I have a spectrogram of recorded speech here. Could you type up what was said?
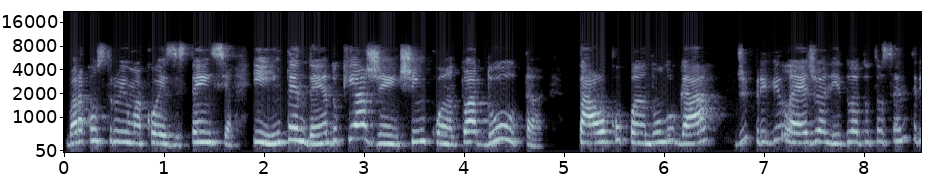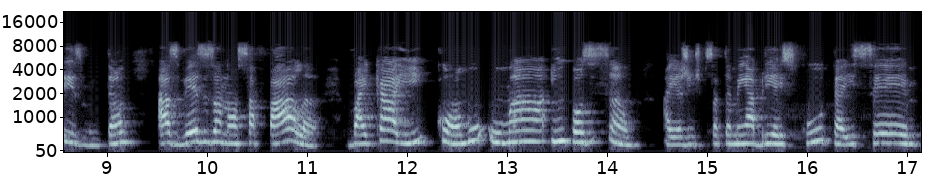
Bora construir uma coexistência e entendendo que a gente, enquanto adulta, está ocupando um lugar de privilégio ali do adultocentrismo. Então, às vezes a nossa fala vai cair como uma imposição. Aí a gente precisa também abrir a escuta e ser,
